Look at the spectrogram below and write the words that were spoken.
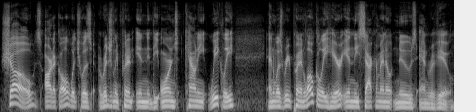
Schou's article, which was originally printed in the Orange County Weekly and was reprinted locally here in the Sacramento News and Review.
